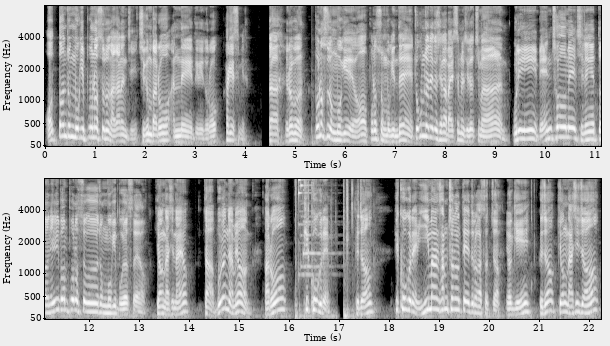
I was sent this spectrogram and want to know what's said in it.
어떤 종목이 보너스로 나가는지 지금 바로 안내해 드리도록 하겠습니다. 자, 여러분. 보너스 종목이에요. 보너스 종목인데 조금 전에도 제가 말씀을 드렸지만 우리 맨 처음에 진행했던 1번 보너스 종목이 뭐였어요? 기억나시나요? 자, 뭐였냐면 바로 피코그램. 그죠? 피코그램 23,000원대에 들어갔었죠. 여기. 그죠? 기억나시죠?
